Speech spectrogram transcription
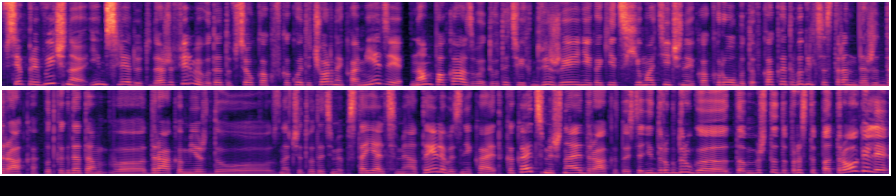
все привычно им следуют. И даже в фильме вот это все как в какой-то черной комедии нам показывают вот эти их движения какие-то схематичные, как роботов, как это выглядит со стороны даже драка. Вот когда там э, драка между, значит, вот этими постояльцами отеля возникает, какая-то смешная драка. То есть они друг друга там что-то просто потрогали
